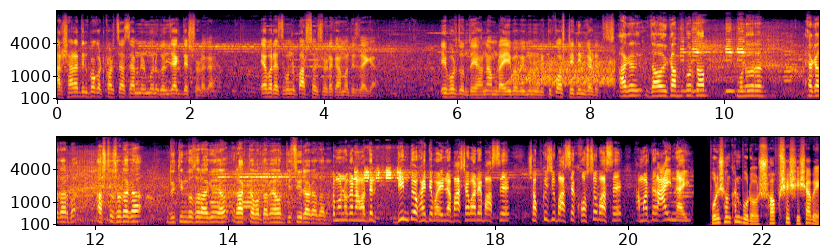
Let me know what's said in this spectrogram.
আর সারাদিন পকেট খরচা আছে আপনার মনে করেন যে এক দেড়শো টাকা। এবার আছে মনে হয় পাঁচ ছয়শো টাকা আমাদের জায়গা। এই পর্যন্ত এখন আমরা এইভাবে মনে করি একটু কষ্টে দিন কাটাতেছি আগে যা ওই কাম করতাম মনে করেন এক হাজার আটশোশো টাকা দুই তিন বছর আগে রাখতে পারতাম এখন কিছুই রাখা যায় না। মনে করেন আমাদের ডিম তো খাইতে পারি না বাসা বাড়ে বাড়ছে সব কিছু বাড়ছে খরচ বাড়ছে আমাদের আয় নাই। পরিসংখ্যান ব্যুরোর সবশেষ হিসাবে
